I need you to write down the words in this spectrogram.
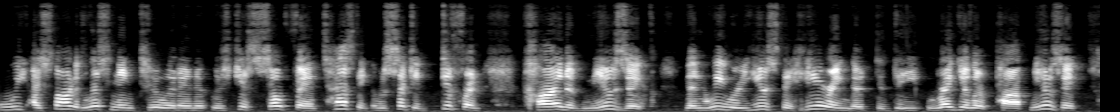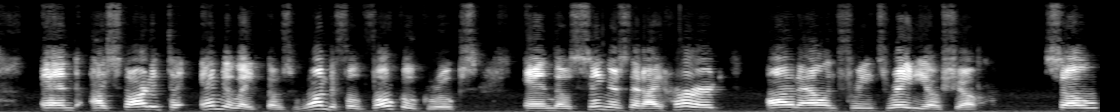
we I started listening to it and it was just so fantastic. It was such a different kind of music than we were used to hearing the, the, the regular pop music. And I started to emulate those wonderful vocal groups and those singers that I heard on Alan Freed's radio show. So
